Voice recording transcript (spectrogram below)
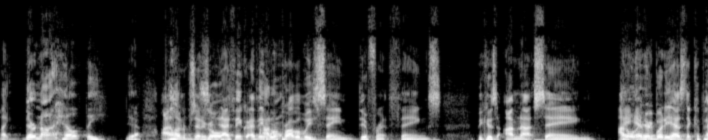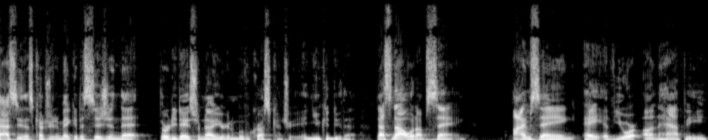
Like they're not healthy. Yeah, I hundred percent agree. So, I think I think I we're probably saying different things because I'm not saying I hey, don't- everybody has the capacity in this country to make a decision that 30 days from now you're going to move across the country and you can do that. That's not what I'm saying. I'm saying, hey, if you are unhappy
